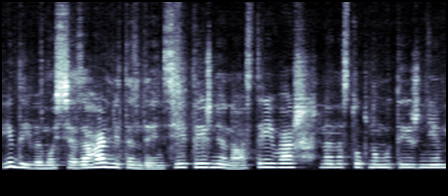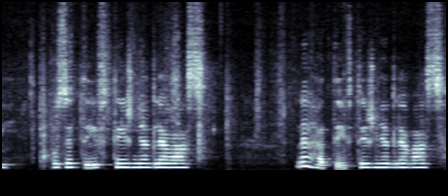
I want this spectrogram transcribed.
І дивимося загальні тенденції тижня, настрій ваш на наступному тижні, позитив тижня для вас, негатив тижня для вас.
